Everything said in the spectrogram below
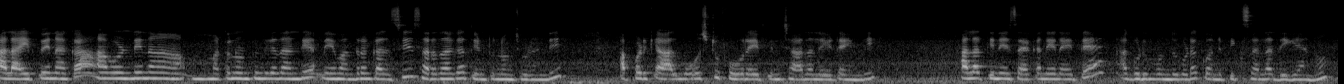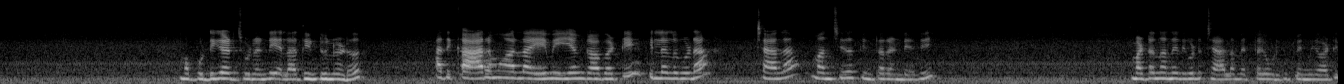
అలా అయిపోయినాక ఆ వండిన మటన్ ఉంటుంది కదండి మేమందరం కలిసి సరదాగా తింటున్నాం చూడండి. అప్పటికి ఆల్మోస్ట్ ఫోర్ అయిపోయింది చాలా లేట్ అయింది. అలా తినేసాక నేనైతే ఆ గుడి ముందు కూడా కొన్ని పిక్స్ అలా దిగాను. మా బుడ్డిగాడు చూడండి ఎలా తింటున్నాడో. అది కారం అలా ఏమి వేయం కాబట్టి పిల్లలు కూడా చాలా మంచిగా తింటారండి అది. మటన్ అనేది కూడా చాలా మెత్తగా ఉడికిపోయింది కాబట్టి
